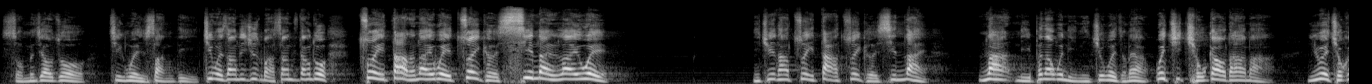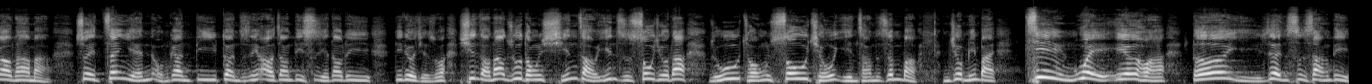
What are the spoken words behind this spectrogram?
什么叫做敬畏上帝？敬畏上帝就是把上帝当做最大的那一位，最可信赖的那一位。你觉得他最大、最可信赖，那你碰到问题，你就会怎么样？会去求告他嘛？你会求告他嘛？所以箴言，我们看第一段，就是二章第四节到第第六节说：寻找他如同寻找银子，搜求他如同搜求隐藏的珍宝。你就明白敬畏耶和华，得以认识上帝。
